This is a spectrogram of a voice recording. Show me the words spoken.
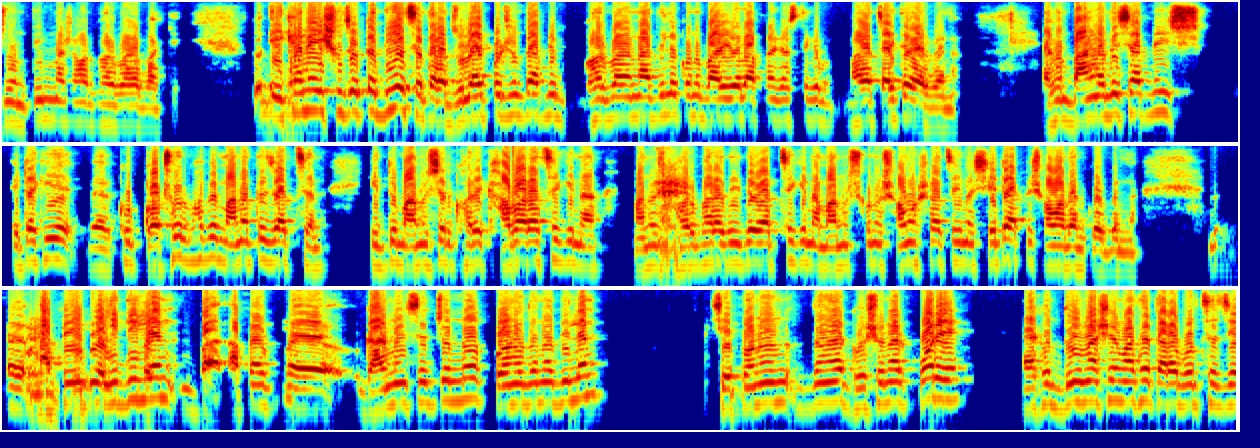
জুন তিন মাস আমার ঘর ভাড়া বাকি। তো এখানে এই সুযোগটা দিয়েছে তারা। জুলাই পর্যন্ত আপনি ঘর ভাড়া না দিলে কোনো বাড়িওয়ালা আপনার কাছ থেকে ভাড়া চাইতে পারবে না। এখন বাংলাদেশে আপনি এটাকে খুব কঠোর ভাবে মানাতে যাচ্ছেন কিন্তু মানুষের ঘরে খাবার আছে কিনা মানুষ ঘর ভাড়া দিতে পারছে কিনা মানুষ কোনো সমস্যা আছে কিনা সেটা আপনি সমাধান করবেন না। আপনি ই দিলেন বা আপনার গার্মেন্টস এর জন্য প্রণোদনা দিলেন সেই প্রণোদনা ঘোষণার পরে এখন দুই মাসের মাথায় তারা বলছে যে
